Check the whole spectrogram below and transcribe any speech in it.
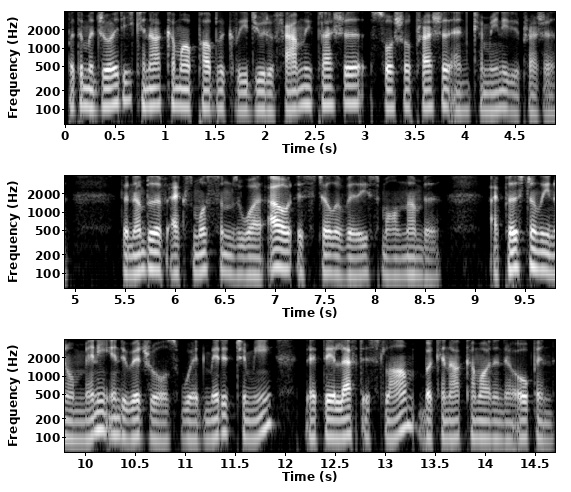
but the majority cannot come out publicly due to family pressure, social pressure, and community pressure. The number of ex Muslims who are out is still a very small number. I personally know many individuals who admitted to me that they left Islam but cannot come out in the open.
